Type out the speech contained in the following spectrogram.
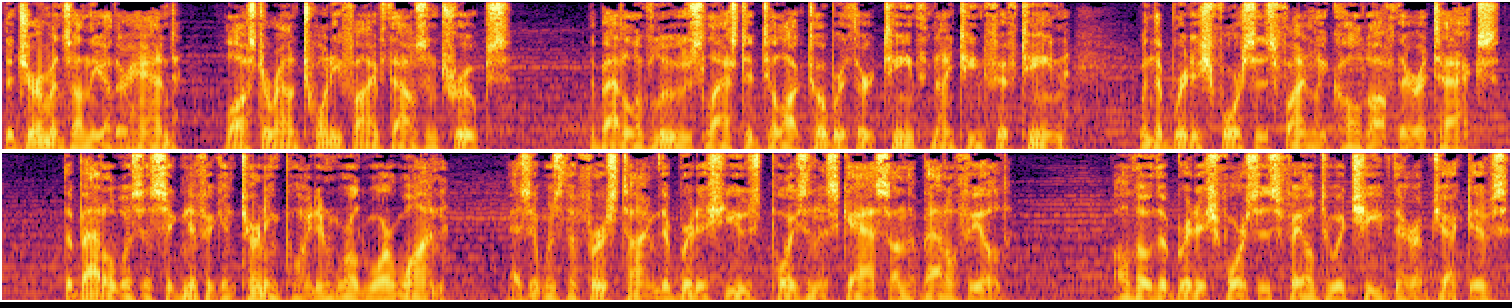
The Germans, on the other hand, lost around 25,000 troops. The Battle of Loos lasted till October 13, 1915, when the British forces finally called off their attacks. The battle was a significant turning point in World War I, as it was the first time the British used poisonous gas on the battlefield. Although the British forces failed to achieve their objectives,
